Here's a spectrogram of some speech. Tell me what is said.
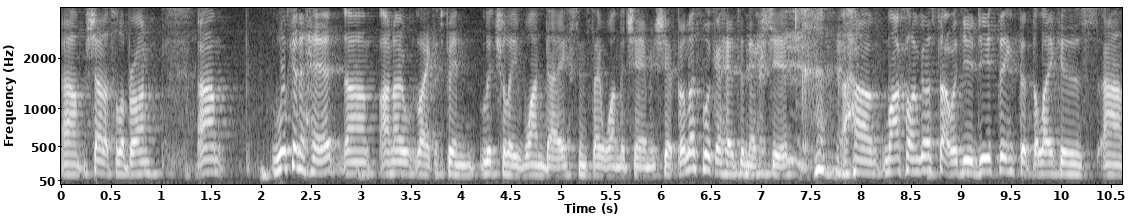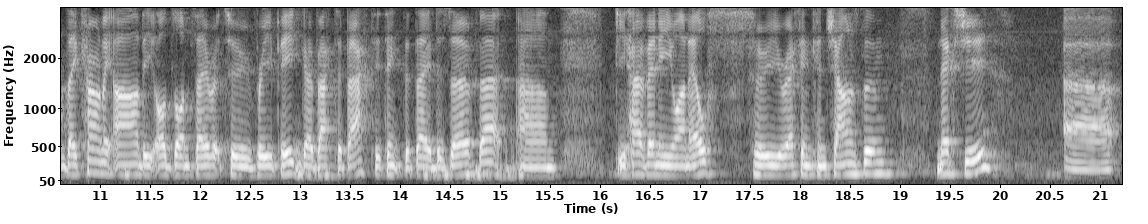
um, shout out to LeBron. Um, looking ahead, um, I know like it's been literally one day since they won the championship, but let's look ahead to next year. um, Michael, I'm going to start with you. Do you think that the Lakers, um, they currently are the odds-on favorite to repeat and go back to back? Do you think that they deserve that? Um, do you have anyone else who you reckon can challenge them next year? Uh,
